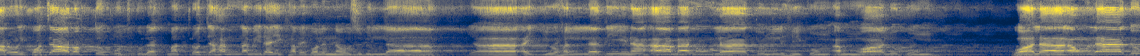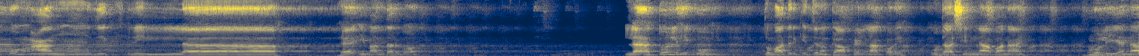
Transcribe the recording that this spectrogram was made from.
আর ওই পচা রক্ত পুজগুলো একমাত্র জাহান্নামীরাই খাবে বলেন, নাউজুবিল্লাহ। يا أيها الذين آمنوا لا تلهكم أموالكم ولا أولادكم عن ذكر الله হে ইমানদারগণ লা তুলহিকুম তোমাদেরকে যেন গাফেল না করে উদাসীন না বানায় ভুলিয়ে না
